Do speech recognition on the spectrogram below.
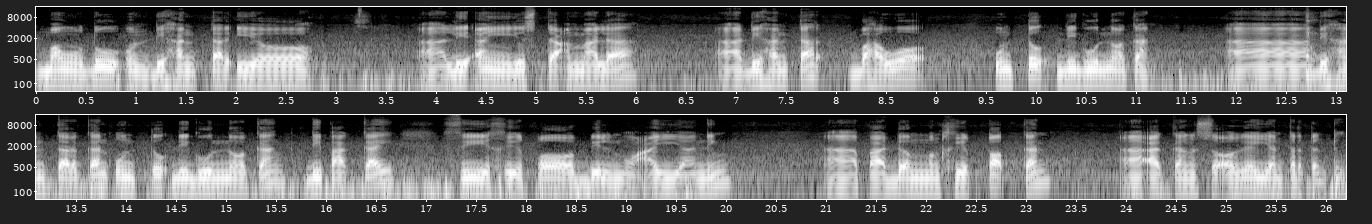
Maudu'un dihantar ia. Aa, li an yusta'mala. Aa, dihantar bahawa untuk digunakan. Dihantarkan untuk digunakan dipakai fi khitabil muayyanin aa, pada mengkhitabkan aa, akan seorang yang tertentu.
